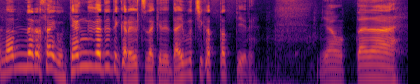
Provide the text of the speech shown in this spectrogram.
ー、なんなら最後、ギャングが出てから打つだけでだいぶ違ったっていうね。いや、もったいない。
